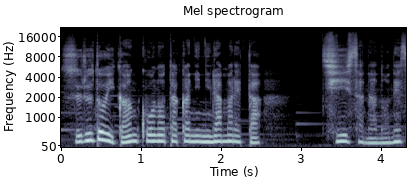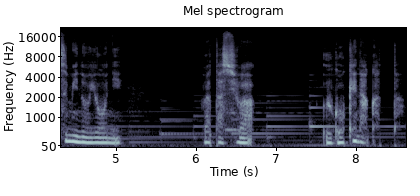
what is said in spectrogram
鋭い眼光の鷹に睨まれた小さな野ネズミのように私は動けなかった。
